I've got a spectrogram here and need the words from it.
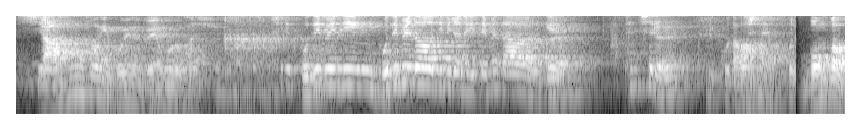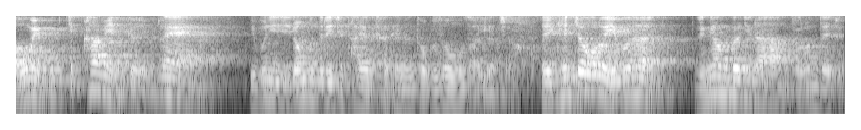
이 야성성이 보이는 외모를 가지시는. 확실히 보디빌딩 보디빌더 division이기 때문에 다 이렇게 팬츠를 입고 나오시네요. 뭔가 몸에 묵직함이 느껴집니다. 네. 이분이 이런 분들이 이제 다이어트가 되면 더 무서운 모습이겠죠. 네, 개인적으로 이분은 능형근이랑 이런 데좀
